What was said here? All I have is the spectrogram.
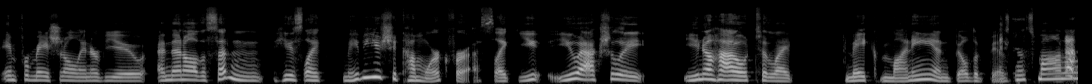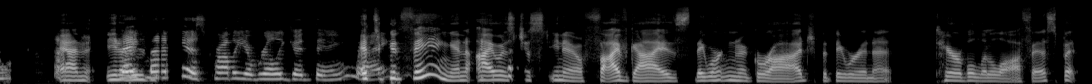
informational interview, and then all of a sudden he's like, maybe you should come work for us. Like you, you actually, you know how to like make money and build a business model, and you know, Make money is probably a really good thing, right? it's a good thing. And I was just, you know, five guys. They weren't in a garage, but they were in a terrible little office. But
